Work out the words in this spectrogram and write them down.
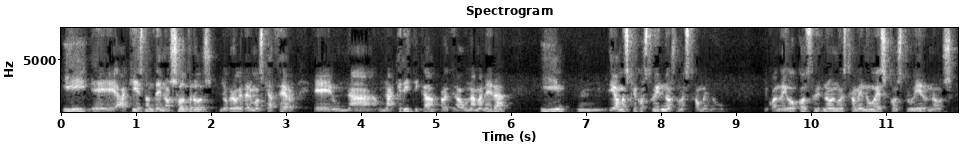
y eh, aquí es donde nosotros, yo creo que tenemos que hacer una, una, crítica, por decirlo de alguna manera, y mm, digamos que construirnos nuestro menú. Y cuando digo construirnos nuestro menú es construirnos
